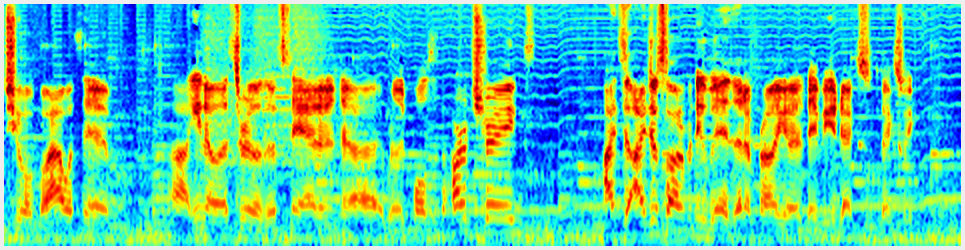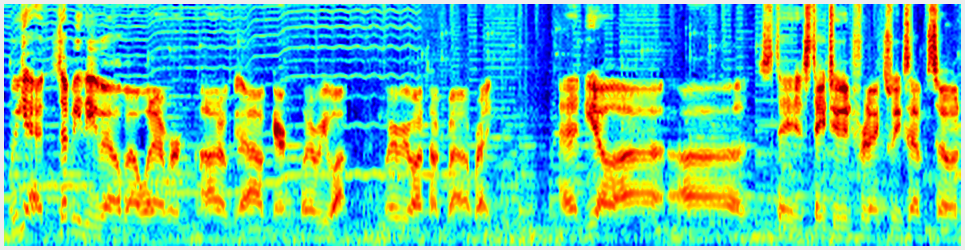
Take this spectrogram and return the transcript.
she won't go out with him. Uh, you know, that's really that's sad and uh, really pulls at the heartstrings. I, th- I just thought of a new bit that I'm probably gonna debut next next week. But yeah, send me an email about whatever. I don't I don't care. Whatever you want. Whatever you want to talk about, I'm. And you know, uh, uh, stay stay tuned for next week's episode,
